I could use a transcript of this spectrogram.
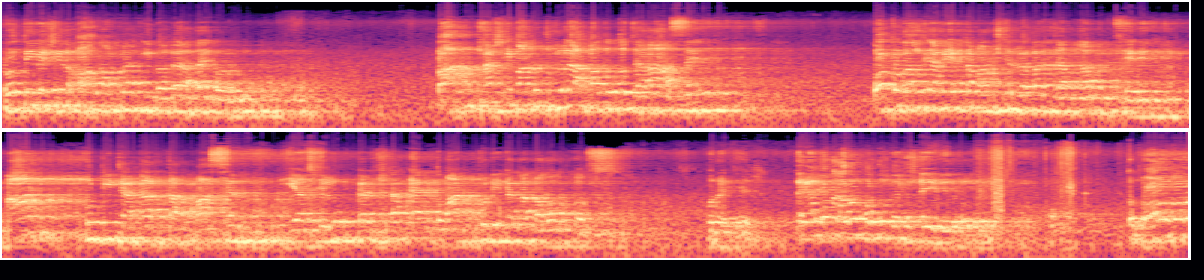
প্রতিবেশীর হক আমরা কীভাবে আদায় করব? মানুষগুলো আপাতত আছে, গতকালকে আমি একটা মানুষের ব্যাপারে জানলাম আট কোটি টাকার তার মাসের ইয়া ছিল, ব্যবসা একদম আট কোটি টাকা নগদ লস করে ফেলে এমন আরও বড় তো বড় বড়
